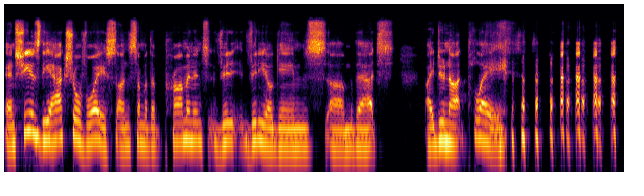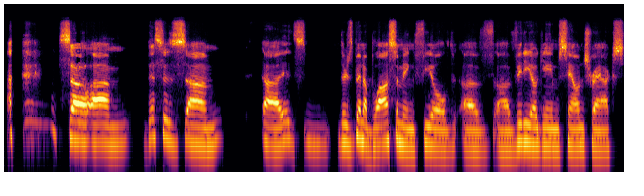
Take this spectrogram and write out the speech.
And she is the actual voice on some of the prominent vi- video games um, that I do not play. so um, this is um, uh, it's there's been a blossoming field of uh, video game soundtracks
